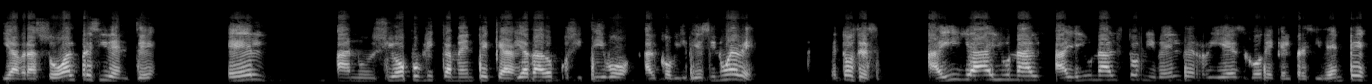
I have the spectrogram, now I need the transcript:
y abrazó al presidente, él anunció públicamente que había dado positivo al COVID-19. Entonces, ahí ya hay un, hay un alto nivel de riesgo de que el presidente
